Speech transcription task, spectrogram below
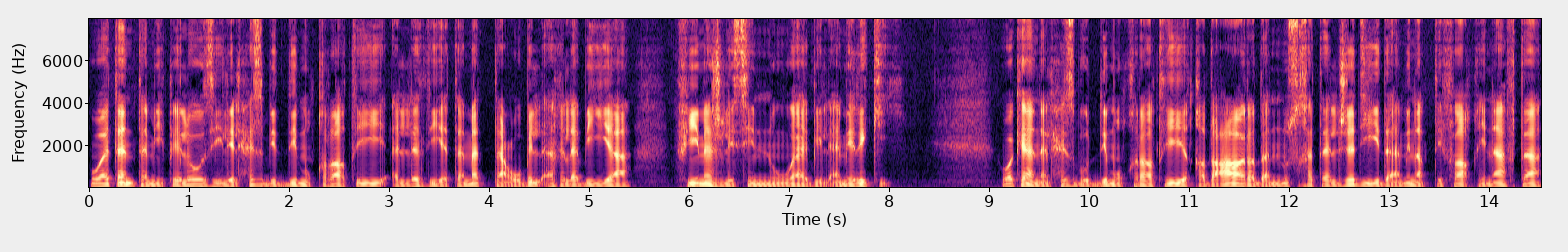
وتنتمي بيلوزي للحزب الديمقراطي الذي يتمتع بالأغلبية في مجلس النواب الأمريكي. وكان الحزب الديمقراطي قد عارض النسخة الجديدة من اتفاق نافتا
